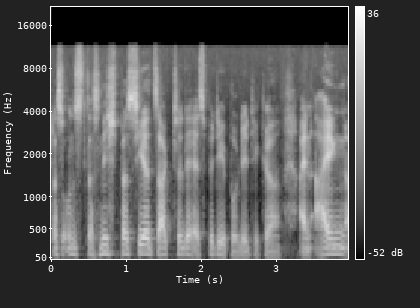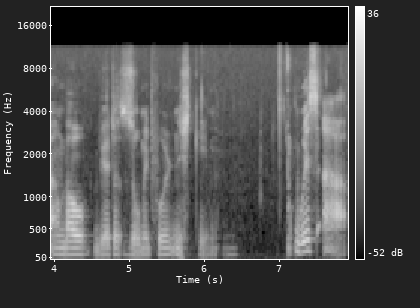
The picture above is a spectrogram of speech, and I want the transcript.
dass uns das nicht passiert, sagte der SPD-Politiker. Ein Eigenanbau wird es somit wohl nicht geben. USA.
